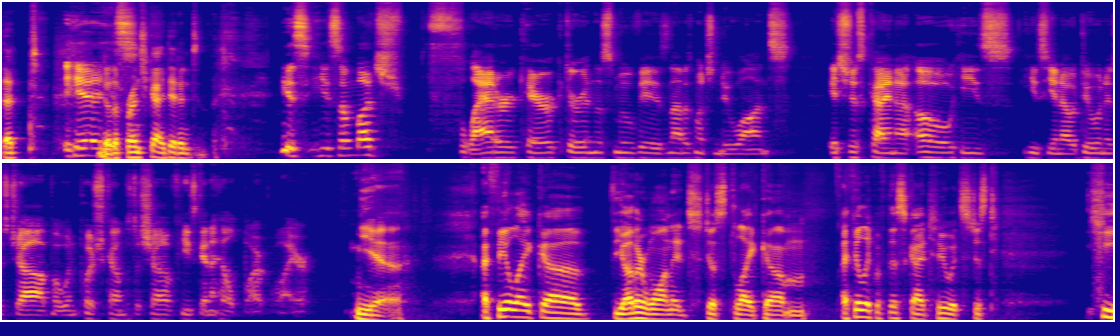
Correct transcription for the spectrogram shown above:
that yeah you know the French guy didn't. he's he's a much flatter character in this movie. There's not as much nuance. It's just kind of oh he's he's you know doing his job, but when push comes to shove, he's gonna help barbed wire. Yeah. I feel like uh the other one it's just like um I feel like with this guy too it's just he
